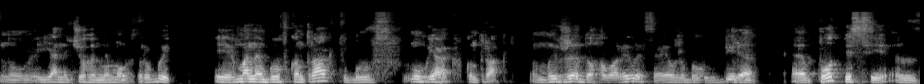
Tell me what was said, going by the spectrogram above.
ну, я нічого не мог зробити. І в мене був контракт, був, ну як контракт. Ми вже договорилися, я вже був біля е, підписі з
